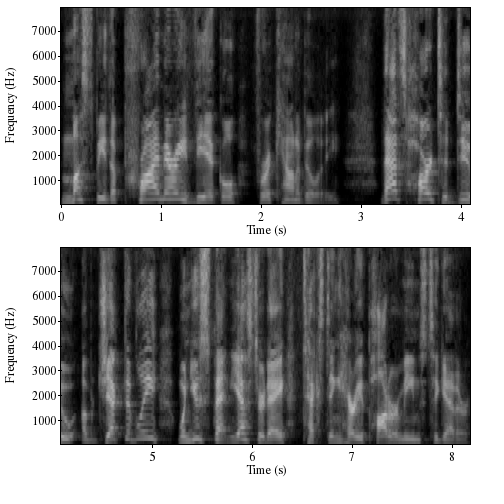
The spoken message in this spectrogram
must be the primary vehicle for accountability. That's hard to do objectively when you spent yesterday texting Harry Potter memes together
